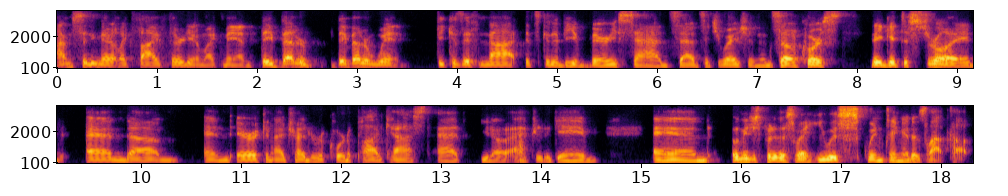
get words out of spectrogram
I'm sitting there at like 5:30. I'm like, man, they better they better win because if not, it's going to be a very sad, sad situation. And so, of course, they get destroyed. And um, and Eric and I tried to record a podcast at you know after the game, and let me just put it this way he was squinting at his laptop.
